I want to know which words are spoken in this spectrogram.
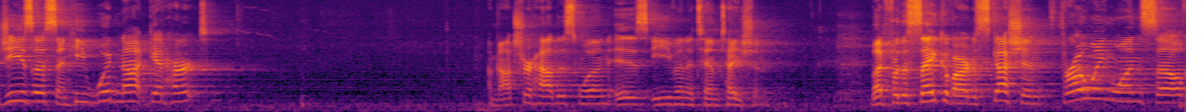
Jesus and he would not get hurt. I'm not sure how this one is even a temptation. But for the sake of our discussion, throwing oneself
